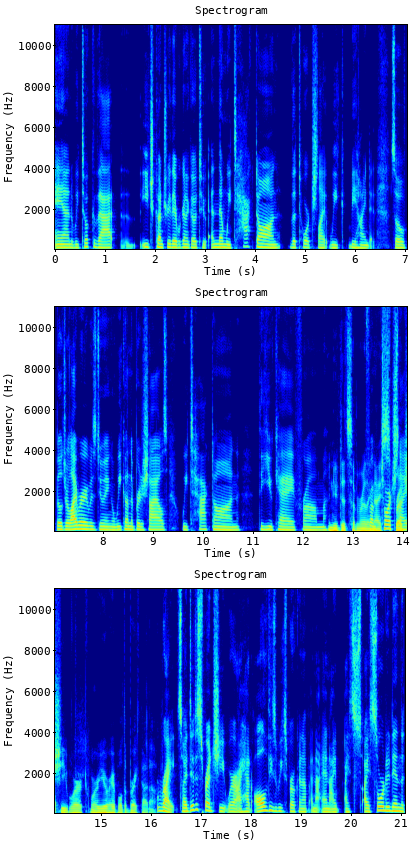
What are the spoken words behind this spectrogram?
and we took that each country they were going to go to and then we tacked on the torchlight week behind it so if build your library was doing a week on the british isles we tacked on the uk from and you did some really nice Torchlight. spreadsheet work where you were able to break that up Right. So I did a spreadsheet where I had all of these weeks broken up and, and I, I, I sorted in the,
